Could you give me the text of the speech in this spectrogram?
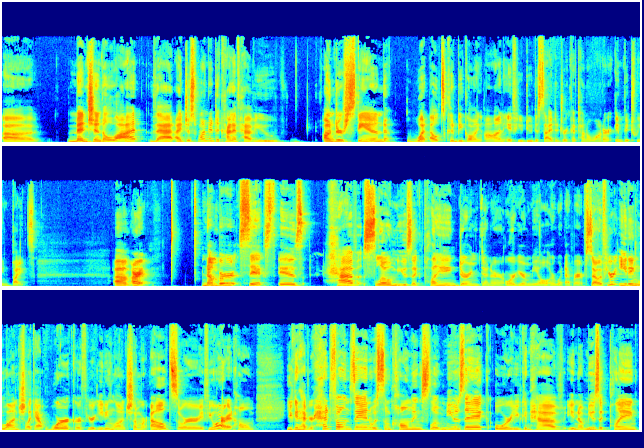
Uh, mentioned a lot that I just wanted to kind of have you understand what else could be going on if you do decide to drink a ton of water in between bites. Um, all right. Number six is have slow music playing during dinner or your meal or whatever. So if you're eating lunch like at work or if you're eating lunch somewhere else or if you are at home, you can have your headphones in with some calming slow music or you can have you know music playing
